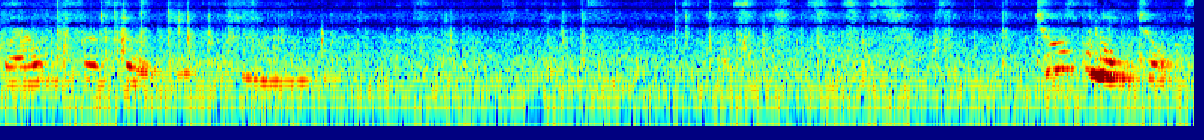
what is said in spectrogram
ground for food. Tools to make tools.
